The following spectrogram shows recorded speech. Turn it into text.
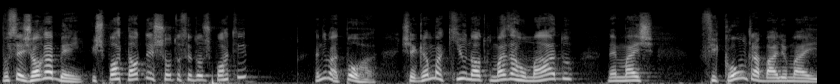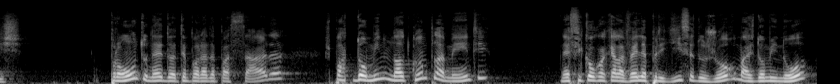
você joga bem, o esporte náutico deixou o torcedor do esporte animado. Porra, chegamos aqui, o náutico mais arrumado, né, mas ficou um trabalho mais pronto, né, da temporada passada. O esporte domina o náutico amplamente, né, ficou com aquela velha preguiça do jogo, mas dominou.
